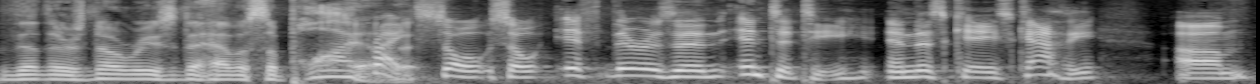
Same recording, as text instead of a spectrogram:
then there's no reason to have a supply of Right. it. So so if there is an entity, in this case Kathy, um,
